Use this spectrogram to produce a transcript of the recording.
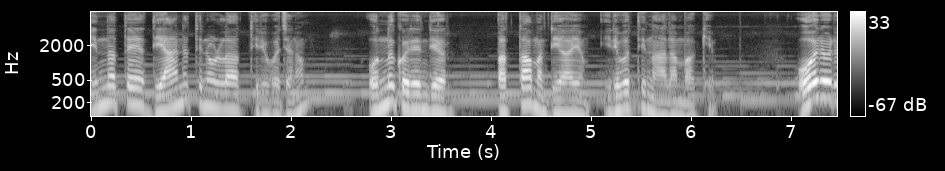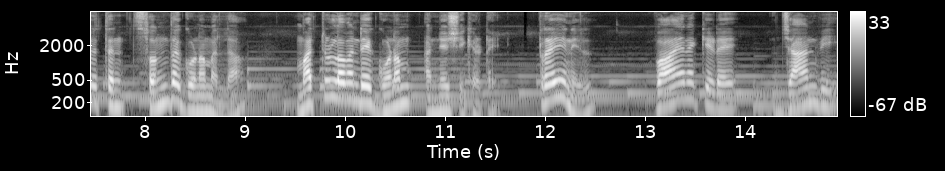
ഇന്നത്തെ ധ്യാനത്തിനുള്ള തിരുവചനം ഒന്ന് കൊരിന്ത്യർ പത്താം അധ്യായം ഇരുപത്തിനാലാം വാക്യം. ഓരോരുത്തൻ സ്വന്തം ഗുണമല്ല മറ്റുള്ളവന്റെ ഗുണം അന്വേഷിക്കട്ടെ. ട്രെയിനിൽ വായനയ്ക്കിടെ ജാൻവി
